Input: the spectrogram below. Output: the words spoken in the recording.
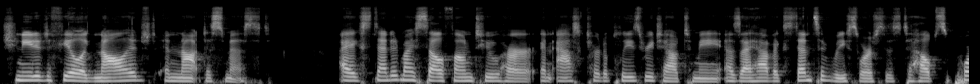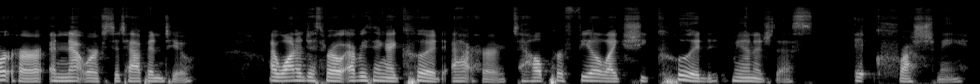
She needed to feel acknowledged and not dismissed. I extended my cell phone to her and asked her to please reach out to me as I have extensive resources to help support her and networks to tap into. I wanted to throw everything I could at her to help her feel like she could manage this. It crushed me.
